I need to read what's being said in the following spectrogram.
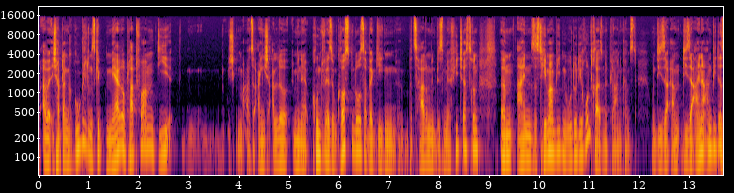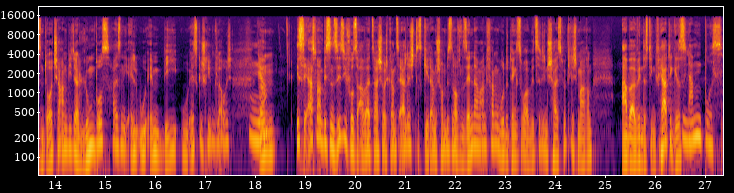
Aber ich habe dann gegoogelt und es gibt mehrere Plattformen, die ich, also eigentlich alle in der Grundversion kostenlos, aber gegen Bezahlung mit ein bisschen mehr Features drin, ähm, ein System anbieten, wo du die Rundreisen mit planen kannst. Und dieser, ähm, dieser eine Anbieter ist ein deutscher Anbieter, Lumbus heißen die, L-U-M-B-U-S geschrieben, glaube ich. Ja. Ähm, ist erstmal ein bisschen Sisyphus-Arbeit, sage ich euch ganz ehrlich. Das geht einem schon ein bisschen auf den Sender am Anfang, wo du denkst, oh, willst du den Scheiß wirklich machen? Aber wenn das Ding fertig ist, Lambus.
